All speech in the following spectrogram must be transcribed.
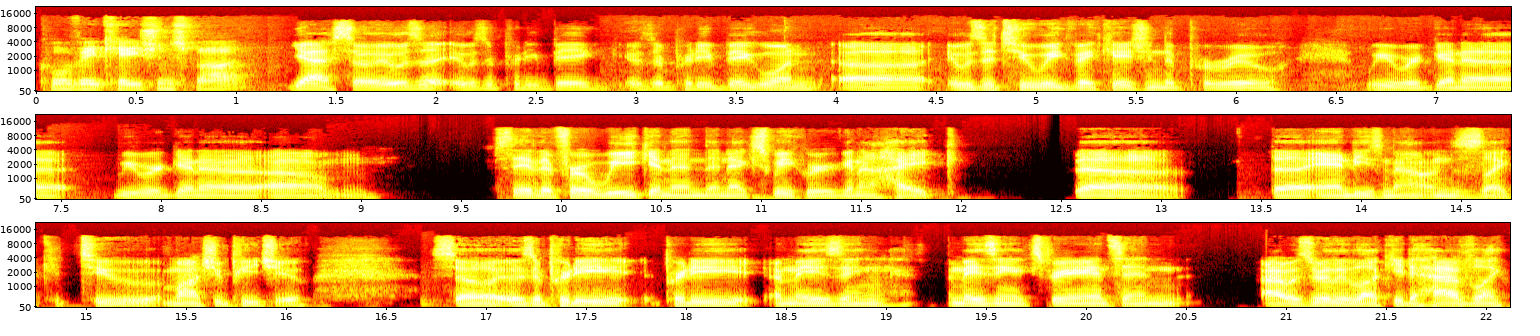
cool vacation spot? Yeah so it was a it was a pretty big it was a pretty big one. Uh it was a two week vacation to peru. We were gonna we were gonna um stay there for a week and then the next week we were gonna hike the the andes mountains like to machu picchu so it was a pretty pretty amazing amazing experience. And i was really lucky to have like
